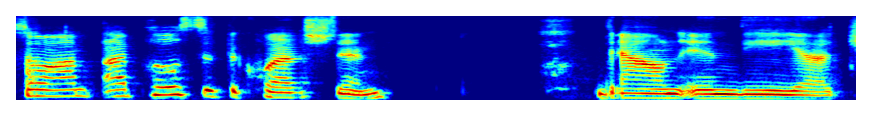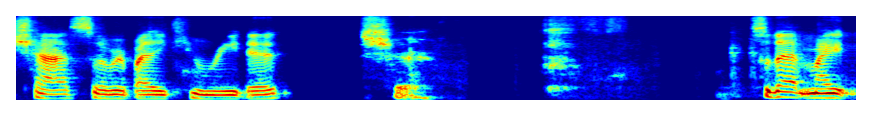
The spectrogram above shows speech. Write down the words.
So um, I posted the question down in the uh, chat so everybody can read it. Sure so that my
